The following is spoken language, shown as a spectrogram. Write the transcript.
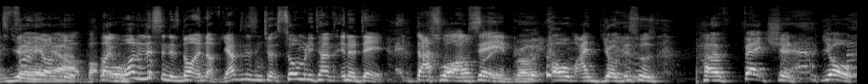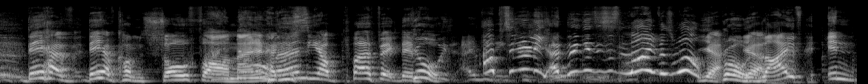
guys. yeah, fully yeah, on loop. but like oh. one listen is not enough. You have to listen to it so many times in a day. That's what I'm saying, bro. Oh man, yo, this was perfection. Yo, they have they have come so far, I man. And have man. you seen how perfect they've Yo, absolutely. I'm doing it. This is live as well. Yeah, bro. yeah. Live in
